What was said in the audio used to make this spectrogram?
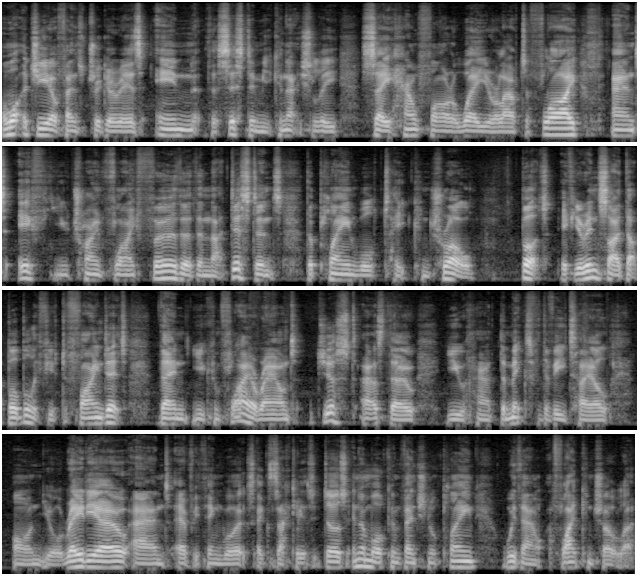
And what a geofence trigger is in the system, you can actually say how far away you're allowed to fly, and if you try and fly further than that distance, the plane will take control. But if you're inside that bubble, if you've defined it, then you can fly around just as though you had the mix for the V-tail on your radio and everything works exactly as it does in a more conventional plane without a flight controller.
